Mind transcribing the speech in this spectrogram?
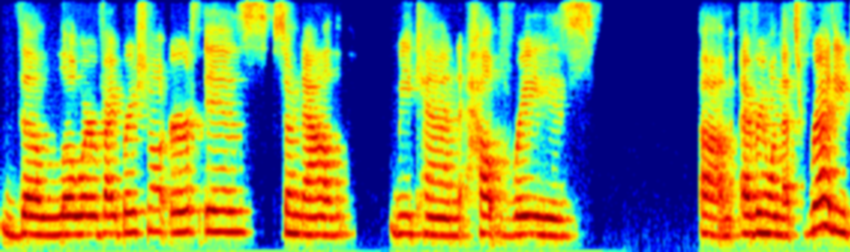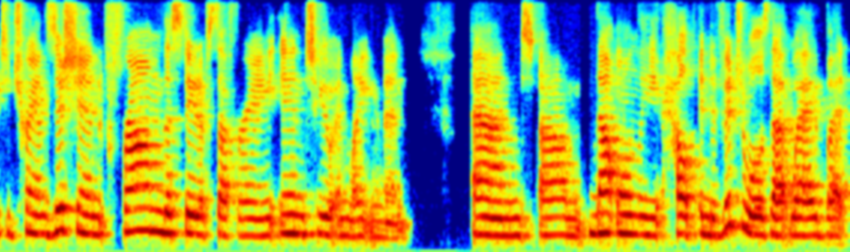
the lower vibrational earth is. So now we can help raise um, everyone that's ready to transition from the state of suffering into enlightenment and um, not only help individuals that way, but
